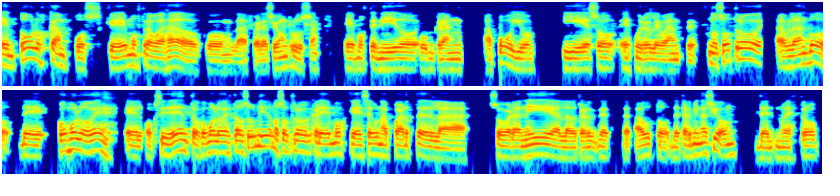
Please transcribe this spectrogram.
en todos los campos que hemos trabajado con la Federación Rusa, hemos tenido un gran apoyo y eso es muy relevante. Nosotros, hablando de cómo lo ve el Occidente o cómo lo ve Estados Unidos, nosotros creemos que esa es una parte de la soberanía, la autodeterminación de nuestro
